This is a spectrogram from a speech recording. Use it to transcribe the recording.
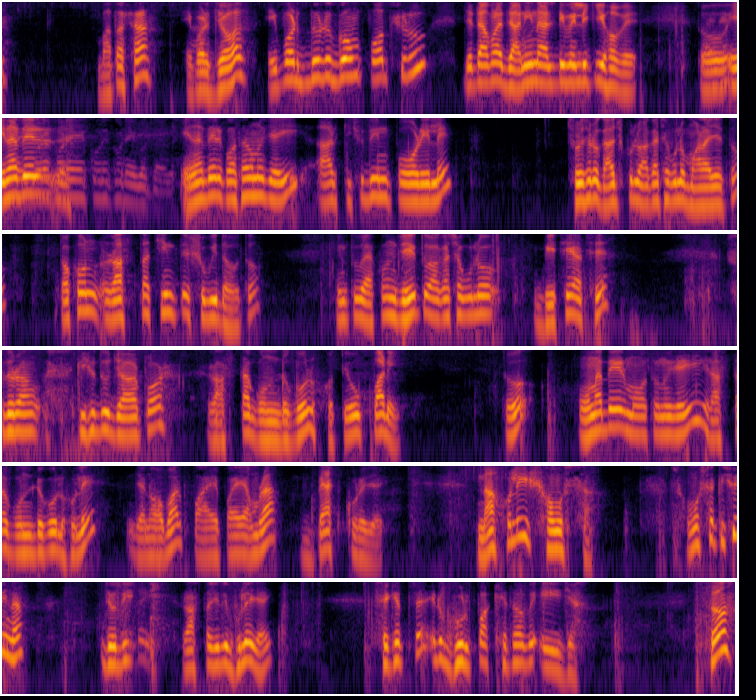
বাতাসা এরপর জল এরপর দুর্গম পথ শুরু যেটা আমরা জানি না আলটিমেটলি কি হবে। তো এনাদের এগোতে হবে। এনাদের কথা অনুযায়ী আর কিছুদিন পর এলে ছোট ছোট গাছগুলো আগাছাগুলো মারা যেত। তখন রাস্তা চিনতে সুবিধা হতো। কিন্তু এখন যেহেতু আগাছাগুলো বেঁচে আছে সুতরাং কিছু দূর যাওয়ার পর রাস্তা গন্ডগোল হতেও পারে। তো ওনাদের মত অনুযায়ী রাস্তা গন্ডগোল হলে যেন আবার পায়ে পায়ে আমরা ব্যাক করে যাই। না হলেই সমস্যা। সমস্যা কিছুই না। যদি রাস্তা যদি ভুলে যাই, সেক্ষেত্রে একটু ঘুরপাক খেতে হবে এই যা। সো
